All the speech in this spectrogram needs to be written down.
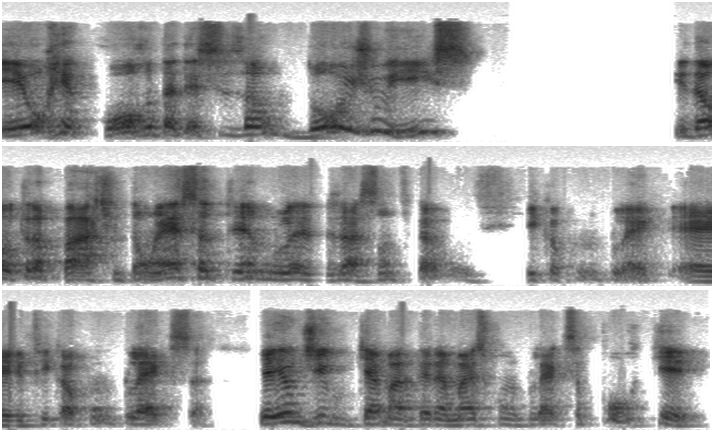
eu recorro da decisão do juiz e da outra parte. Então, essa triangularização fica, fica, complexa, é, fica complexa. E aí eu digo que a matéria é mais complexa, por quê?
